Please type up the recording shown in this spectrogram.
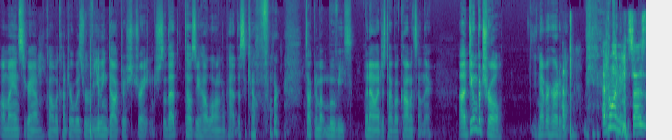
on my Instagram, Comic Hunter, was reviewing Doctor Strange. So that tells you how long I've had this account for, talking about movies. But now I just talk about comics on there. Uh, Doom Patrol. Never heard of it. Everyone says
